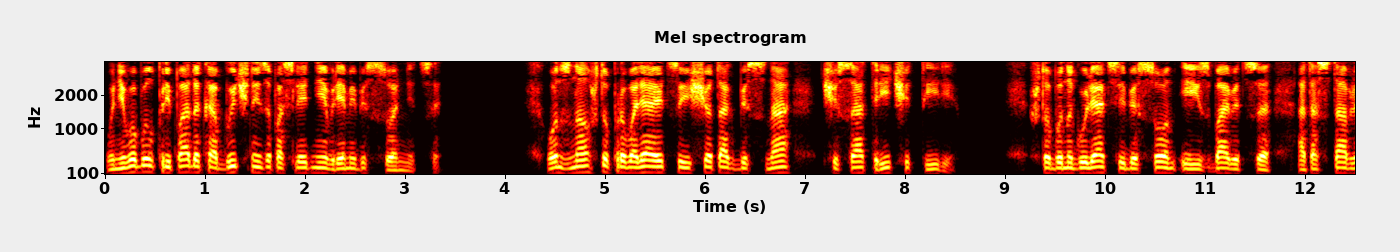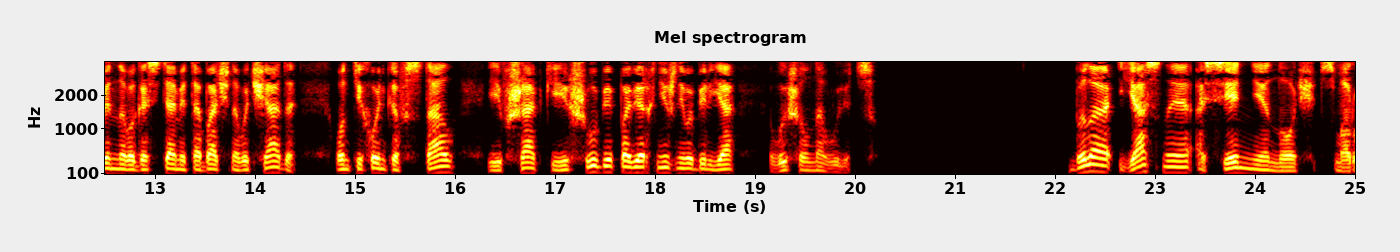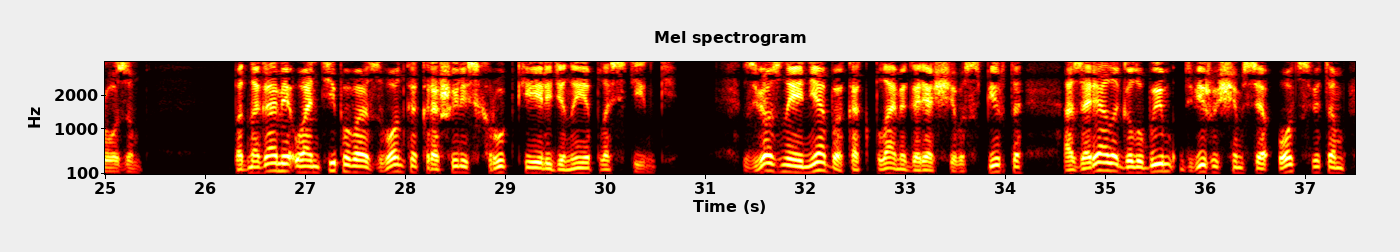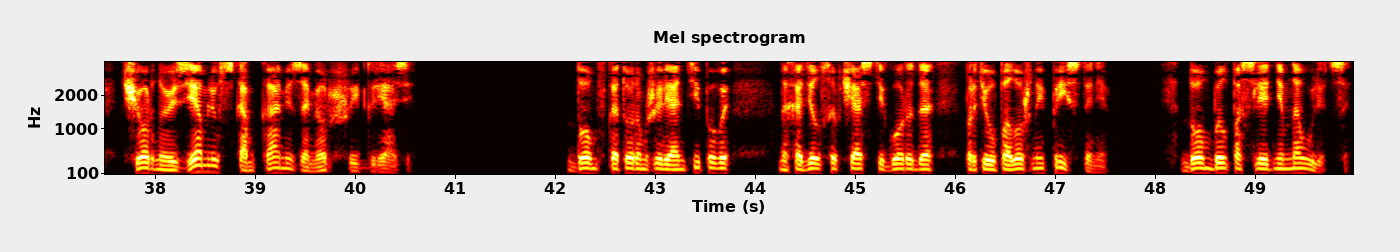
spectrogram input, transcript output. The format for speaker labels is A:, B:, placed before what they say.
A: У него был припадок обычный за последнее время бессонницы. Он знал, что проваляется еще так без сна часа три-четыре. Чтобы нагулять себе сон и избавиться от оставленного гостями табачного чада, он тихонько встал и в шапке и шубе поверх нижнего белья вышел на улицу. Была ясная осенняя ночь с морозом. Под ногами у Антипова звонко крошились хрупкие ледяные пластинки. Звездное небо, как пламя горящего спирта, озаряло голубым движущимся отсветом черную землю с комками замерзшей грязи. Дом, в котором жили Антиповы, находился в части города противоположной пристани. Дом был последним на улице.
